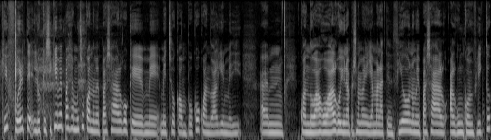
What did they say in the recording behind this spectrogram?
qué fuerte. Lo que sí que me pasa mucho cuando me pasa algo que me, me choca un poco, cuando alguien me di, em, cuando hago algo y una persona me llama la atención o me pasa al- algún conflicto,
